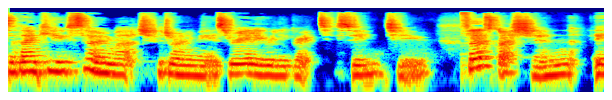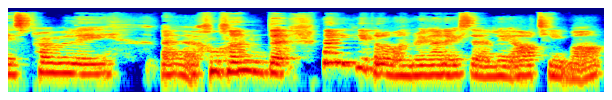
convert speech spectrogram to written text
So thank you so much for joining me. It's really, really great to be speaking to you. First question is probably uh, one that many people are wondering. I know certainly our team are.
